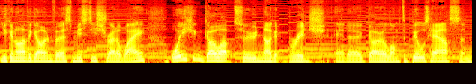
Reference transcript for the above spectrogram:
you can either go and verse Misty straight away, or you can go up to Nugget Bridge and uh, go along to Bill's house, and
